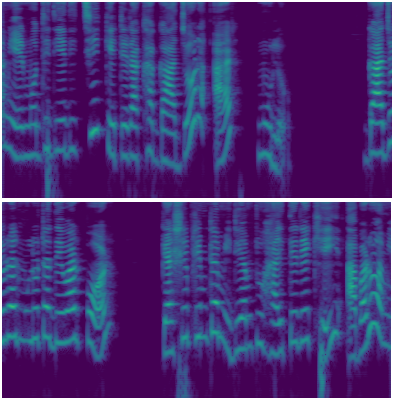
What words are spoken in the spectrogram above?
আমি এর মধ্যে দিয়ে দিচ্ছি কেটে রাখা গাজর আর মূলো। গাজর আর মূলোটা দেওয়ার পর গ্যাসের ফ্লেমটা মিডিয়াম টু হাইতে রেখেই আবারও আমি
